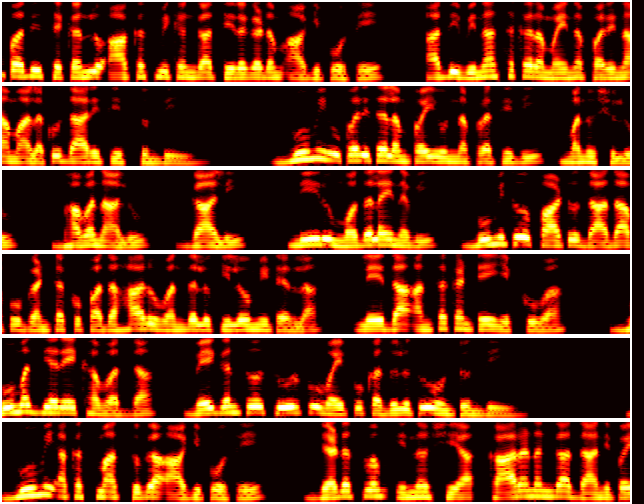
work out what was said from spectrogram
పది సెకన్లు ఆకస్మికంగా తిరగడం ఆగిపోతే, అది వినాశకరమైన పరిణామాలకు దారితీస్తుంది. భూమి ఉపరితలంపై ఉన్న ప్రతిదీ, మనుషులు, భవనాలు, గాలి, నీరు మొదలైనవి, భూమితో పాటు దాదాపు గంటకు పదహారు వందలు కిలోమీటర్ల, లేదా అంతకంటే ఎక్కువ, భూమధ్యరేఖ వద్ద, వేగంతో తూర్పు వైపు కదులుతూ ఉంటుంది. భూమి అకస్మాత్తుగా ఆగిపోతే, జడత్వం ఇనర్షియా కారణంగా దానిపై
